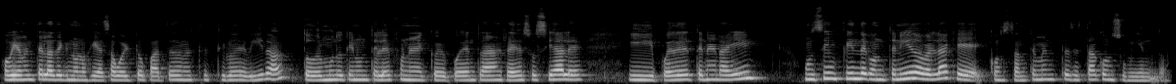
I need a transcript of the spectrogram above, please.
obviamente la tecnología se ha vuelto parte de nuestro estilo de vida. Todo el mundo tiene un teléfono en el que puede entrar a las redes sociales y puede tener ahí un sinfín de contenido, ¿verdad? Que constantemente se está consumiendo.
